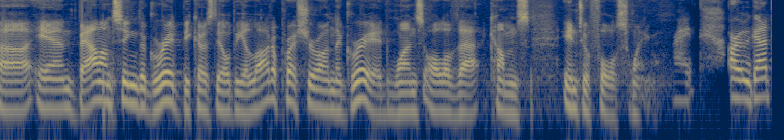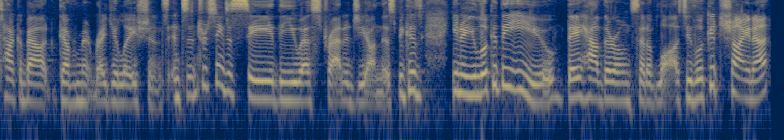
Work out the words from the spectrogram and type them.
uh, and balancing the grid because there'll be a lot of pressure on the grid once all of that comes into full swing. Right. All right, we've got to talk about government regulations. It's interesting to see the U.S. strategy on this because, you know, you look at the EU, they have their own set of laws. You look at China,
